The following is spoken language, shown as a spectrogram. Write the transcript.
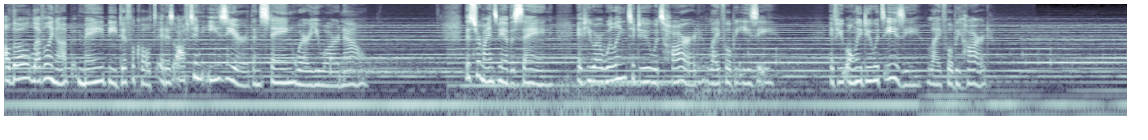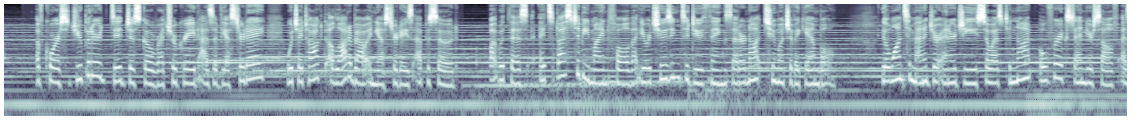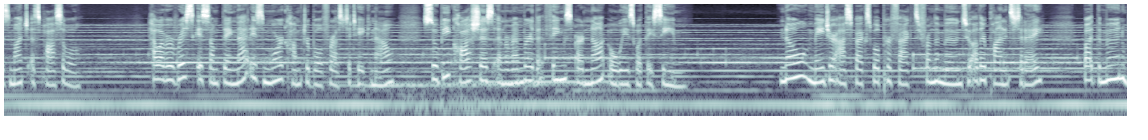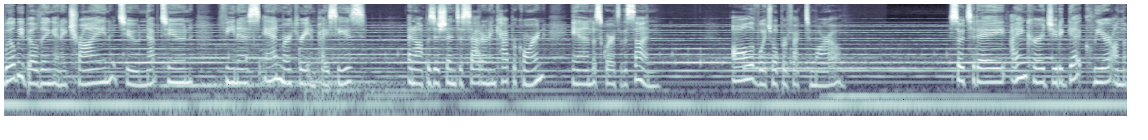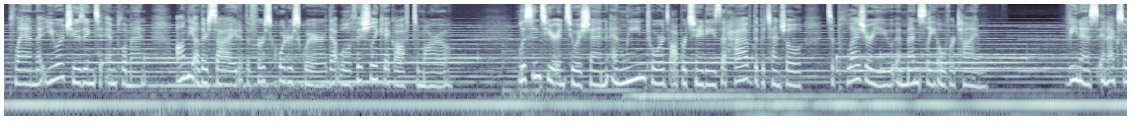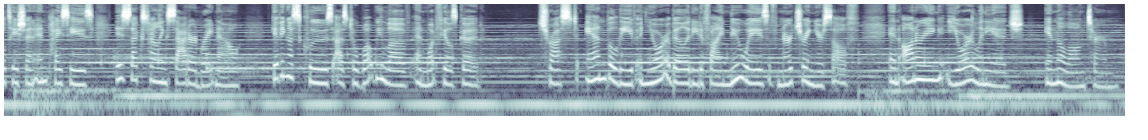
Although leveling up may be difficult, it is often easier than staying where you are now. This reminds me of the saying if you are willing to do what's hard, life will be easy. If you only do what's easy, life will be hard. Of course, Jupiter did just go retrograde as of yesterday, which I talked a lot about in yesterday's episode. But with this, it's best to be mindful that you are choosing to do things that are not too much of a gamble. You'll want to manage your energy so as to not overextend yourself as much as possible. However, risk is something that is more comfortable for us to take now, so be cautious and remember that things are not always what they seem. No major aspects will perfect from the moon to other planets today, but the moon will be building in a trine to Neptune, Venus, and Mercury in Pisces, an opposition to Saturn in Capricorn, and a square to the Sun, all of which will perfect tomorrow. So, today, I encourage you to get clear on the plan that you are choosing to implement on the other side of the first quarter square that will officially kick off tomorrow. Listen to your intuition and lean towards opportunities that have the potential to pleasure you immensely over time. Venus in exaltation in Pisces is sextiling Saturn right now, giving us clues as to what we love and what feels good. Trust and believe in your ability to find new ways of nurturing yourself and honoring your lineage in the long term.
